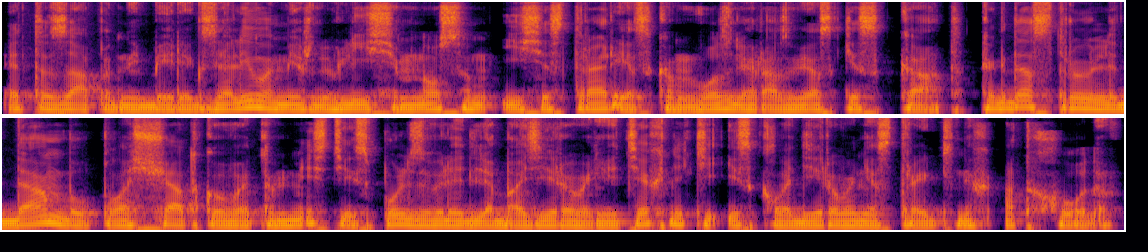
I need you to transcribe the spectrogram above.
Это западный берег залива между Лисим носом и Сестрорецком возле развязки СКАТ. Когда строили дамбу, площадку в этом месте использовали для базирования техники и складирования строительных отходов.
